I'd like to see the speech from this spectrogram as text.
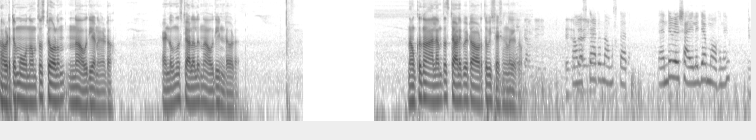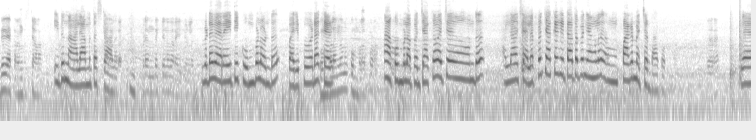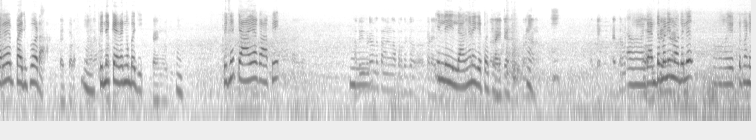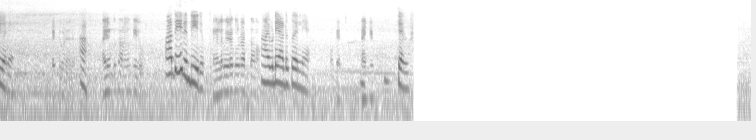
അവിടുത്തെ മൂന്നാമത്തെ സ്റ്റോളും ഇന്ന് അവധിയാണ് കേട്ടോ. രണ്ട് മൂന്ന് സ്റ്റാളുകൾ ഇന്ന് അവധി ഉണ്ട് അവിടെ. നമുക്ക് നാലാമത്തെ സ്റ്റാളിൽ പോയിട്ട് അവിടുത്തെ വിശേഷങ്ങൾ കേൾക്കാം. നമസ്കാരം നമസ്കാരം. എന്റെ പേര് ശൈലജ മോഹനൻ ഇത് എത്രാമത്തെ സ്റ്റാളാണ് ഇത് നാലാമത്തെ സ്റ്റാൾ. ഇവിടെ എന്തൊക്കെയാണ് വെറൈറ്റി ഇവിടെ വെറൈറ്റി കുമ്പിളുണ്ട് പരിപ്പുവട ആ കുമ്പിളപ്പം. ചക്ക വെച്ച് ഉണ്ട്. അല്ല ചിലപ്പം ചക്ക കിട്ടാത്തപ്പം ഞങ്ങൾ പഴം വെച്ചുണ്ടാക്കും. വേറെ? വേറെ പരിപ്പുവട പിന്നെ കിഴങ്ങ് ബജി. പിന്നെ ചായ കാപ്പി ഇല്ല ഇല്ല അങ്ങനെ കിട്ടത്തില്ല. രണ്ടു മണി? മുതൽ മണി മുതൽ എട്ട് മണി വരെ. എട്ട് മണി വരെ. ആ. അതിന് മുമ്പ് സാധനങ്ങൾ തീരുമോ ആ തീരും തീരും. ആ ഇവിടെ അടുത്ത് തന്നെയാ. എന്റെ താങ്ക്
